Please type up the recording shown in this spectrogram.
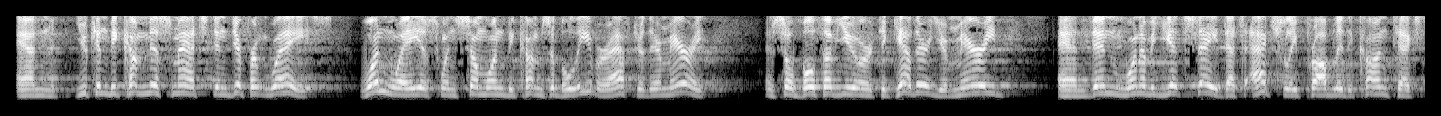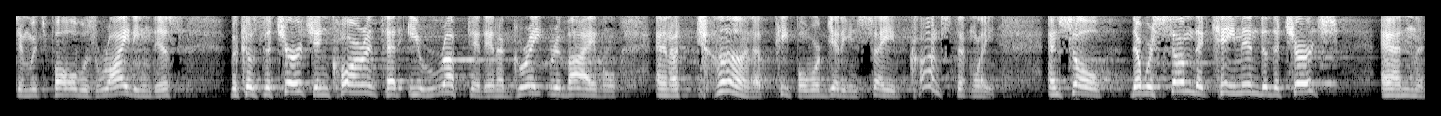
and you can become mismatched in different ways. One way is when someone becomes a believer after they're married. And so both of you are together, you're married, and then one of you gets saved. That's actually probably the context in which Paul was writing this because the church in Corinth had erupted in a great revival and a ton of people were getting saved constantly. And so there were some that came into the church and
